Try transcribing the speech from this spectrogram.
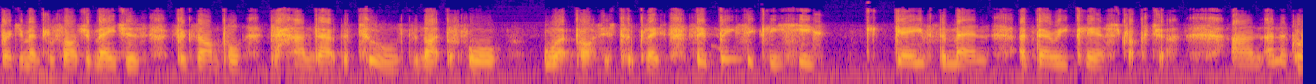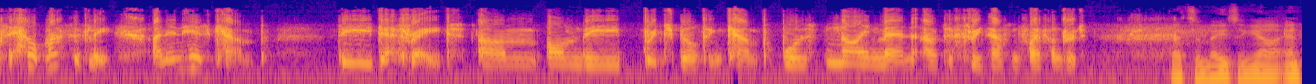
regimental sergeant majors, for example, to hand out the tools the night before work parties took place. So basically, he gave the men a very clear structure. And, and of course, it helped massively. And in his camp, the death rate um, on the bridge building camp was nine men out of 3,500. That's amazing, yeah. And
